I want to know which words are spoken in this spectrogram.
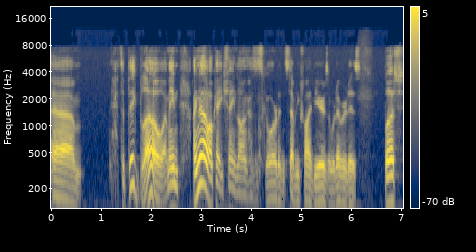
Um, it's a big blow. I mean, I know, okay, Shane Long hasn't scored in 75 years or whatever it is, but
